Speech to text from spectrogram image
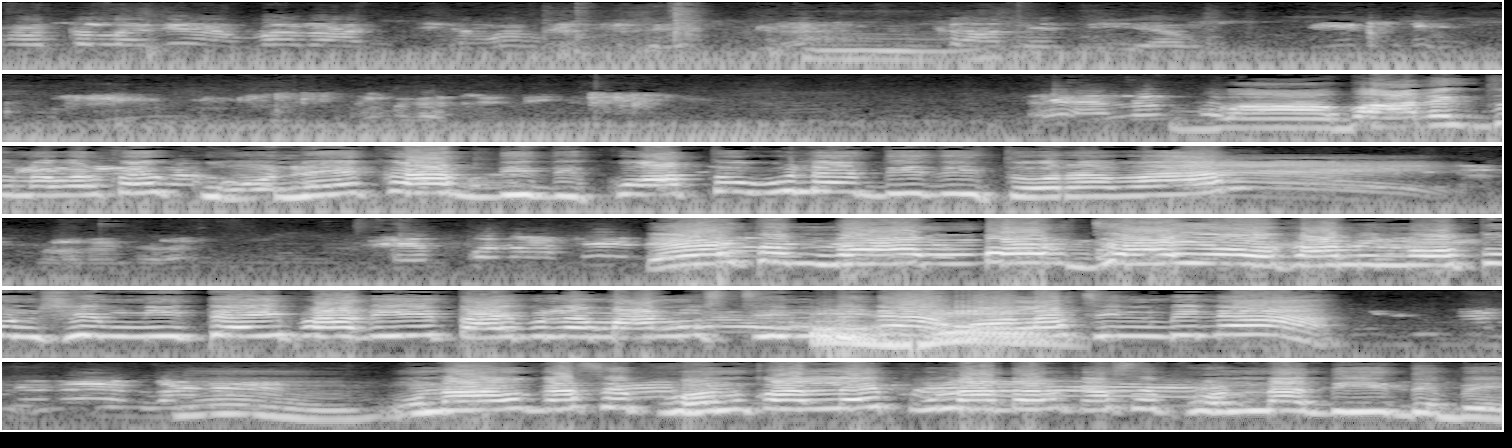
মতো লাগে আবার আসছে কানে দিয়ে বাবা আরেকজন আবার কয় কোনে কার দিদি কতগুলো দিদি তোর আবার? এই তো নাম্বার যাই হোক আমি নতুন সিম নিতেই পারি তাই বলে মানুষ চিনবি না গলা চিনবি না। হুম উনার কাছে ফোন করলে পুলাদার কাছে ফোনটা দিয়ে দেবে।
